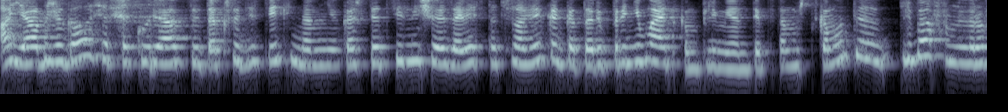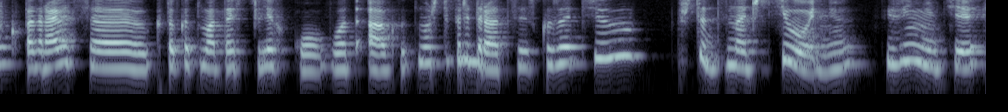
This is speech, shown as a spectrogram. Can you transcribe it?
А я обжигалась от такой реакции, так что действительно, мне кажется, кажется, это сильно еще и зависит от человека, который принимает комплименты, потому что кому-то любая формулировка понравится, кто к этому относится легко, вот, а кто-то может и придраться и сказать, «Э, что это значит сегодня? Извините.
